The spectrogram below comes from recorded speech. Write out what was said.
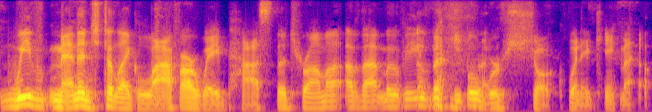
we've managed to like laugh our way past the trauma of that movie, Of but people were shook when it came out.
